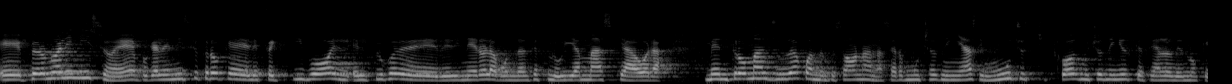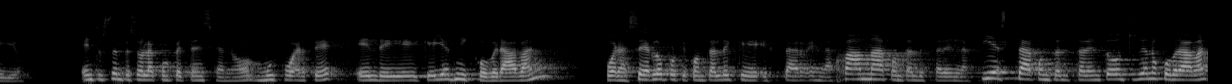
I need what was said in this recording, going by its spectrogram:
eh, pero no al inicio, ¿eh? porque al inicio creo que el efectivo, el, el flujo de, de, dinero, la abundancia fluía más que ahora. Me entró más duda cuando empezaron a nacer muchas niñas y muchos chicos, muchos niños que hacían lo mismo que yo. Entonces empezó la competencia, ¿no? Muy fuerte, el de que ellas ni cobraban, por hacerlo, porque con tal de que estar en la fama, con tal de estar en la fiesta, con tal de estar en todo, entonces ya no cobraban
